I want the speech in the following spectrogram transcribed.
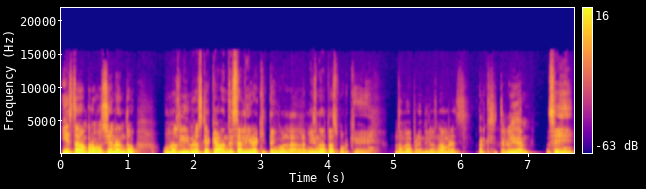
Y estaban promocionando unos libros que acaban de salir. Aquí tengo la- la- mis notas porque no me aprendí los nombres. Porque se te olvidan. Sí,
